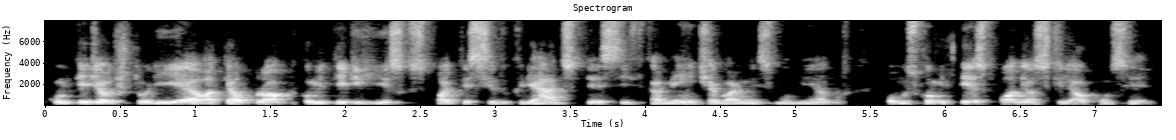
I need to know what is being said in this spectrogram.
o comitê de auditoria ou até o próprio comitê de riscos pode ter sido criado especificamente agora nesse momento. Como os comitês podem auxiliar o conselho?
